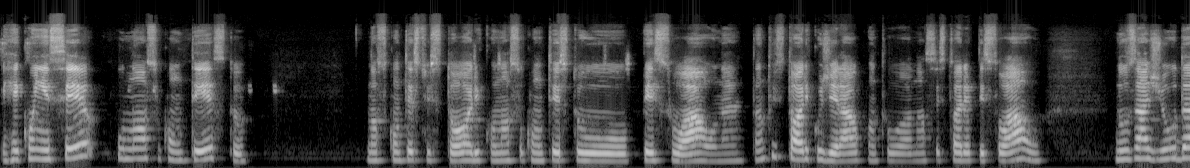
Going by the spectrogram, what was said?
reconhecer o nosso contexto, nosso contexto histórico, nosso contexto pessoal, né, tanto histórico geral quanto a nossa história pessoal, nos ajuda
